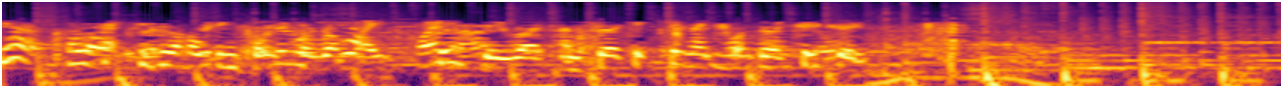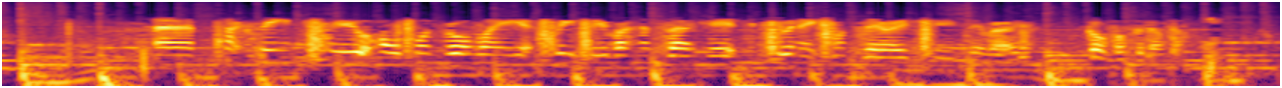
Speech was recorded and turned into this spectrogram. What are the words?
Yeah, taxi to the holding point for runway 22 right hand circuit 2H1022. Um, taxi to for runway 32 right hand circuit 2NH1020. Golf Oscar Delta.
